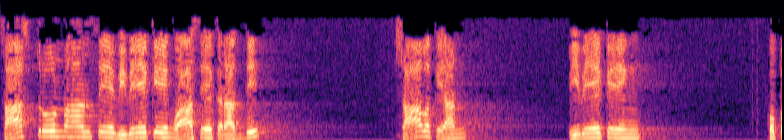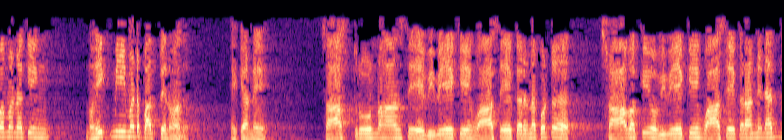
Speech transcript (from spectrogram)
ශාස්ත්‍රෝන් වහන්සේ විවේකයෙන් වාසය කරද්දී ශ්‍රාවකයන් විවේකයෙන් කොපමණකින් නොහික්මීමටපත් වෙනවද? ඒ කියන්නේ ශාස්ත්‍රූන් වහන්සේ විවේකයෙන් වාසය කරනකොට ශ්‍රාවකයෝ විවේකයෙන් වාසය කරන්නේ නැද්ද?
